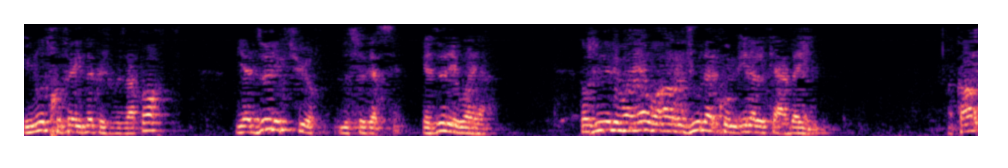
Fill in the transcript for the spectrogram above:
une autre faïda que je vous apporte, il y a deux lectures de ce verset. Il y a deux riwayas. Dans une riwaya, ila al-ka'bayn. D'accord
